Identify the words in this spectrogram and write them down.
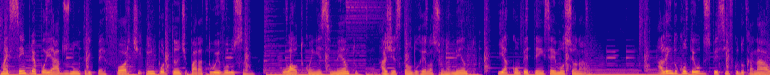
mas sempre apoiados num tripé forte e importante para a tua evolução: o autoconhecimento, a gestão do relacionamento e a competência emocional. Além do conteúdo específico do canal,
